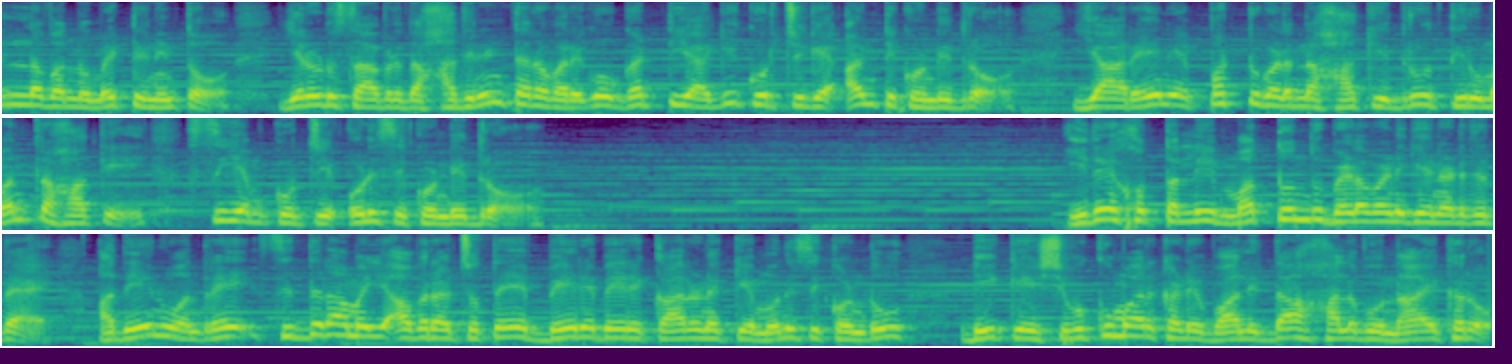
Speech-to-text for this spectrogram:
ಎಲ್ಲವನ್ನು ಮೆಟ್ಟಿ ನಿಂತು ಎರಡು ಸಾವಿರದ ಹದಿನೆಂಟರವರೆಗೂ ಗಟ್ಟಿಯಾಗಿ ಕುರ್ಚಿಗೆ ಅಂಟಿಕೊಂಡಿದ್ರು. ಯಾರೇನೇ ಪಟ್ಟುಗಳನ್ನು ಹಾಕಿದ್ರೂ ತಿರುಮಂತ್ರ ಹಾಕಿ ಸಿಎಂ ಕುರ್ಚಿ ಉಳಿಸಿಕೊಂಡಿದ್ರು. ಇದೇ ಹೊತ್ತಲ್ಲಿ ಮತ್ತೊಂದು ಬೆಳವಣಿಗೆ ನಡೆದಿದೆ. ಅದೇನು ಅಂದ್ರೆ ಸಿದ್ದರಾಮಯ್ಯ ಅವರ ಜೊತೆ ಬೇರೆ ಬೇರೆ ಕಾರಣಕ್ಕೆ ಮುನಿಸಿಕೊಂಡು ಡಿಕೆ ಶಿವಕುಮಾರ್ ಕಡೆ ವಾಲಿದ್ದ ಹಲವು ನಾಯಕರು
